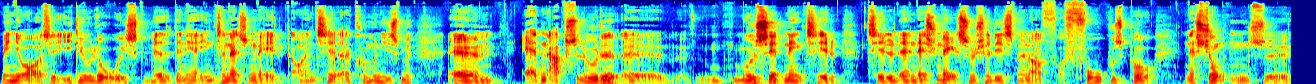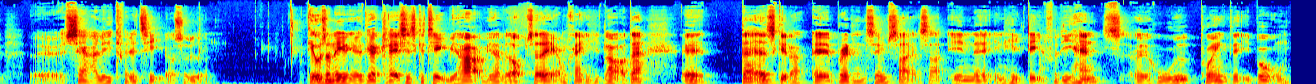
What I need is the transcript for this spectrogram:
men jo også ideologisk med den her internationalt orienterede kommunisme, øh, er den absolute øh, modsætning til, til øh, nationalsocialismen og, og fokus på nationens øh, øh, særlige kvaliteter osv. Det er jo sådan en af de her klassiske ting, vi har, vi har været optaget af omkring Hitler, og der, øh, der adskiller øh, Brendan Sims sig altså en, øh, en hel del, fordi hans øh, hovedpointe i bogen,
